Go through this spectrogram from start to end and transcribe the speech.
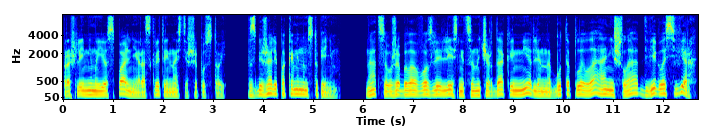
Прошли мимо ее спальни, раскрытой настежь и пустой. Взбежали по каменным ступеням. Наца уже была возле лестницы на чердак и медленно, будто плыла, а не шла, двигалась вверх.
